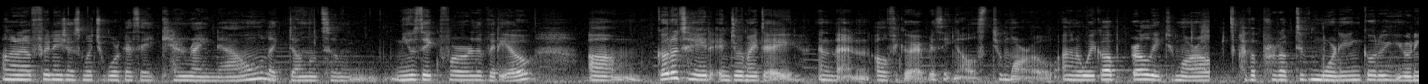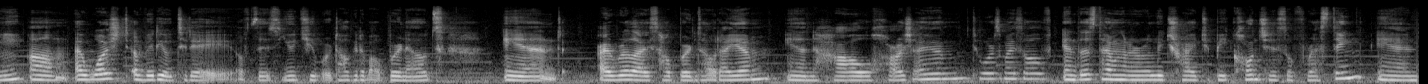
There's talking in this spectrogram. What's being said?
I'm gonna finish as much work as I can right now, like download some music for the video. um, go to Tate, enjoy my day, and then I'll figure everything else tomorrow. I'm gonna wake up early tomorrow, have a productive morning, go to uni. Um, I watched a video today of this YouTuber talking about burnout, and I realized how burnt out I am and how harsh I am towards myself. And this time I'm gonna really try to be conscious of resting and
